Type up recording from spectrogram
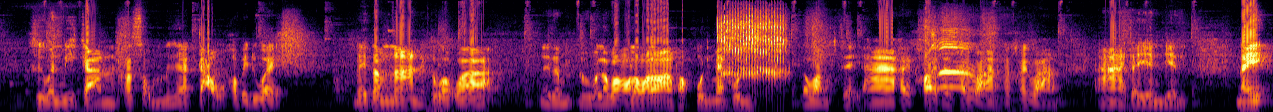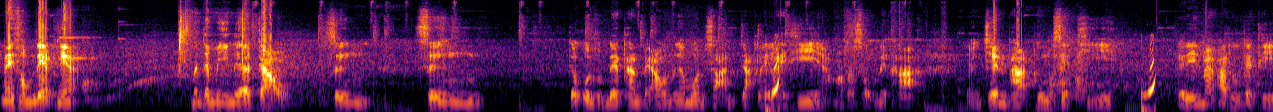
ๆ คือมันมีการผสมเนื้อเก่าเข้าไปด้วย ในตำนานเนี่ยเขาบอกว่าในตำระวังระวังระวังพ่อคุณแม่คุณ ระวังใจอ่าค่อยๆค่อยๆวางค่อยๆวาง อ่าใจเย็นๆในในสมเด็จเนี่ย มันจะมีเนื้อเก่า ซึ่งซึ่งเจ้าคุณสมเด็จท่านไปเอาเนื้อมวลสารจากหลาย ๆ ที่อะมาผสมในพระ อย่างเช่น พระทุ่งเศรษฐีเคยได้ยินไหมพระทุ่งเศรษฐี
